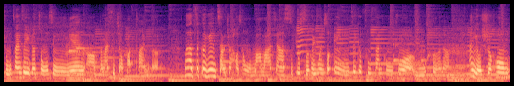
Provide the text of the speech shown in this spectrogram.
从在这一个中心里面啊，本来是教 part time 的，那这个院长就好像我妈妈这样，时不时会问说，哎，你这个负担工作如何呢？那有时候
